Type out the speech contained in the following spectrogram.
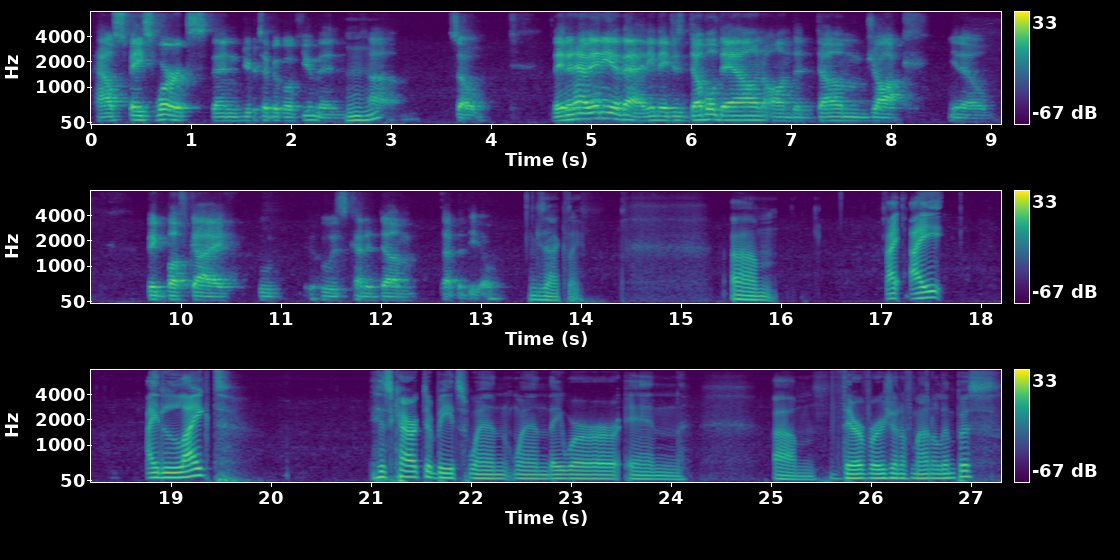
how space works than your typical human. Mhm. Um, so they didn't have any of that. I think they just doubled down on the dumb jock, you know, big buff guy who who is kind of dumb type of deal. Exactly. Um, I I I liked his character beats when when they were in um, their version of Mount Olympus,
